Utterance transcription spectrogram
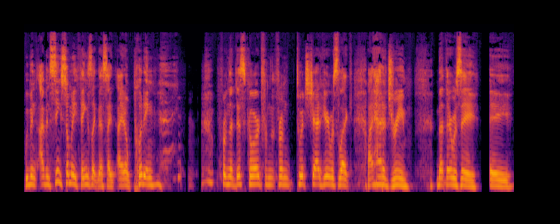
we've been I've been seeing so many things like this. I, I know pudding from the Discord from from Twitch chat here was like, I had a dream that there was a a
